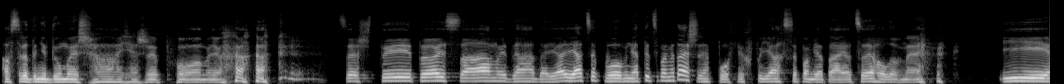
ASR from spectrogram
а всередині думаєш, а я же помню. Це ж ти той самий, да, да, я, я це пам'ятаю. Ти це пам'ятаєш? Пофіг, я все пам'ятаю, це головне. І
